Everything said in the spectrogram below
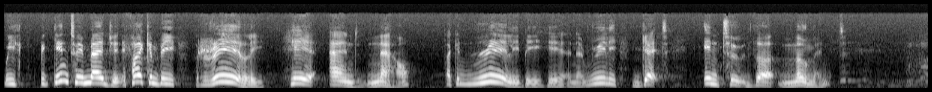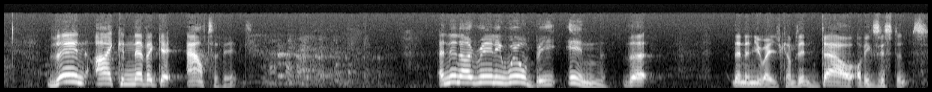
we begin to imagine if I can be really here and now, if I can really be here and now, really get into the moment, then I can never get out of it. and then I really will be in the, then the new age comes in, Tao of existence.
